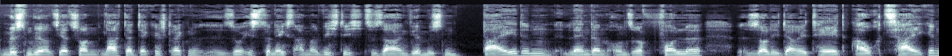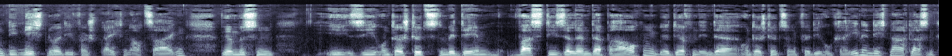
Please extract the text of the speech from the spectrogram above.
müssen wir uns jetzt schon nach der Decke strecken, so ist zunächst einmal wichtig zu sagen, wir müssen beiden Ländern unsere volle Solidarität auch zeigen, die nicht nur die Versprechen auch zeigen. Wir müssen sie unterstützen mit dem, was diese Länder brauchen. Wir dürfen in der Unterstützung für die Ukraine nicht nachlassen,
